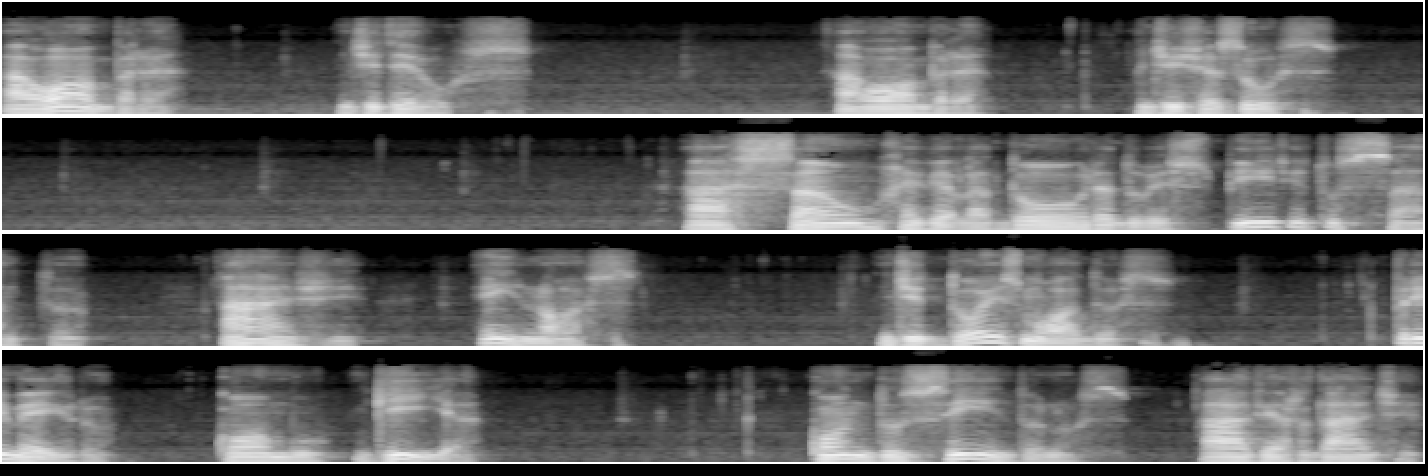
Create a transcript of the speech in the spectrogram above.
a obra de Deus, a obra de Jesus. A ação reveladora do Espírito Santo age em nós de dois modos. Primeiro, como guia, conduzindo-nos à verdade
